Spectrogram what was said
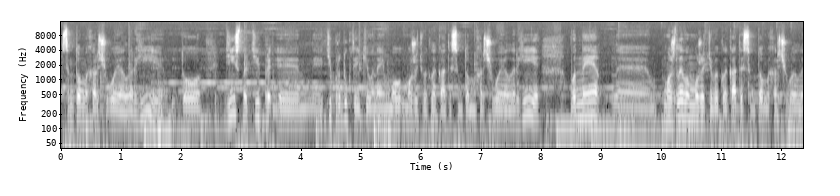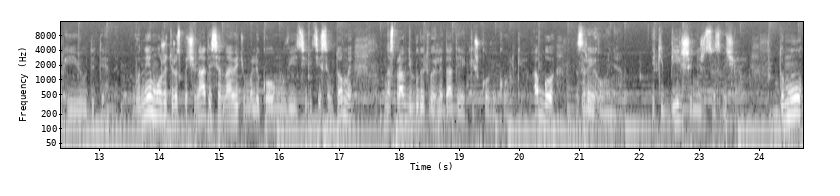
симптоми харчової алергії, то дійсно ті, е, ті продукти, які у неї мо- можуть викликати симптоми харчової алергії, вони е, можливо можуть і викликати симптоми харчової алергії у дитини. Вони можуть розпочинатися навіть у малюковому віці, і ці симптоми насправді будуть виглядати як кишкові кольки або зригування, які більше ніж зазвичай. Тому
